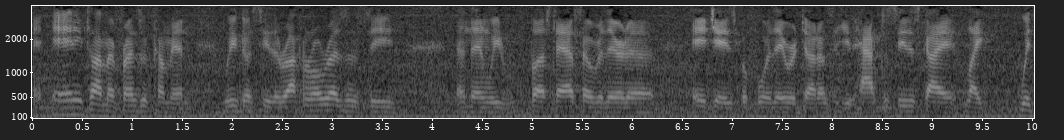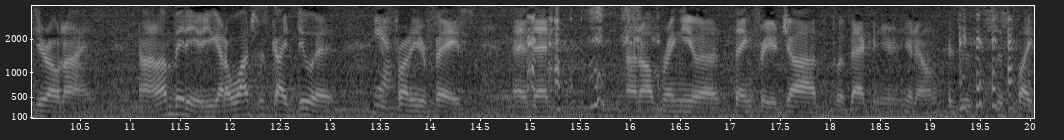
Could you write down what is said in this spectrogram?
and anytime my friends would come in, we'd go see the rock and roll residency, and then we'd bust ass over there to AJ's before they were done. I was like, you have to see this guy like with your own eyes, not on video. You got to watch this guy do it Yeah. in front of your face, and then and I'll bring you a thing for your job to put back in your, you know, because it's just like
